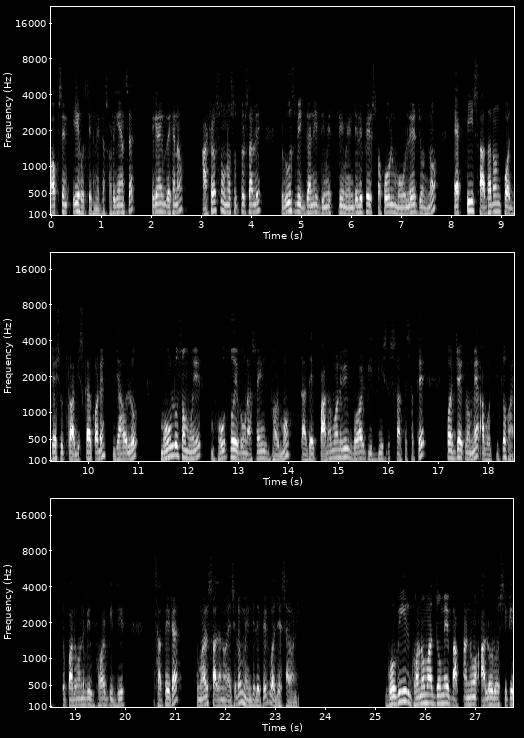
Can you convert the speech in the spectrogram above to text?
অপশন এ হচ্ছে এখানে এটা সঠিক অ্যান্সার এখানে একটু দেখে নাও। আঠারোশো উনসত্তর সালে রুশ বিজ্ঞানী দিমিত্রি মেন্ডেলিফের সকল মৌলের জন্য একটি সাধারণ পর্যায় সূত্র আবিষ্কার করেন, যা হলো মৌল সময়ের ভৌত এবং রাসায়নিক ধর্ম তাদের পারমাণবিক ভর বৃদ্ধির সাথে সাথে পর্যায়ক্রমে আবর্তিত হয়। তো পারমাণবিক ভর বৃদ্ধির সাথে এটা তোমার সাজানো হয়েছিল মেন্ডেলিফের পর্যায় সারণী। গভীর ঘনমাধ্যমে বাঁকানো আলো রশ্মিকে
